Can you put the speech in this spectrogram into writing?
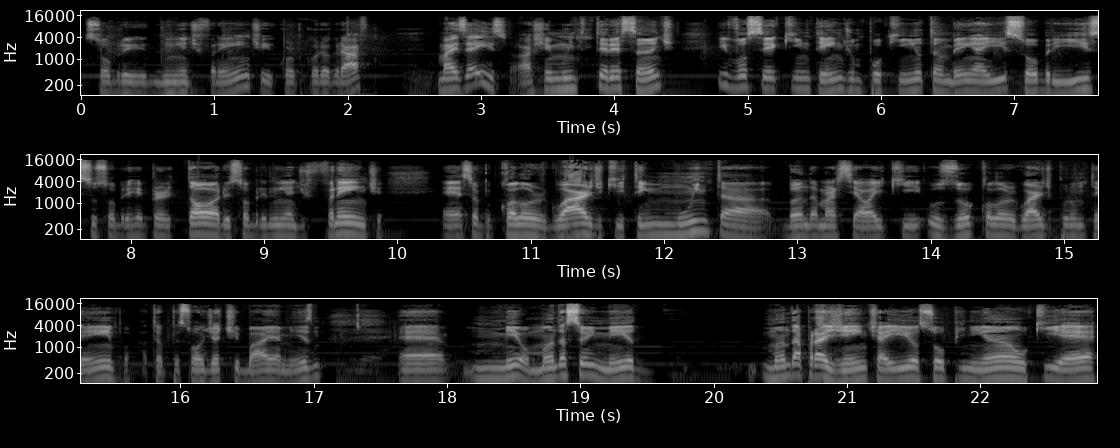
sobre linha de frente e corpo coreográfico. Mas é isso, achei muito interessante. E você que entende um pouquinho também aí sobre isso, sobre repertório, sobre linha de frente, é, sobre color guard, que tem muita banda marcial aí que usou color guard por um tempo, até o pessoal de Atibaia mesmo. É, meu, manda seu e-mail, manda pra gente aí a sua opinião, o que é,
